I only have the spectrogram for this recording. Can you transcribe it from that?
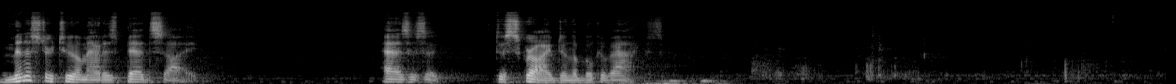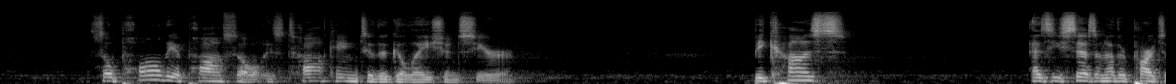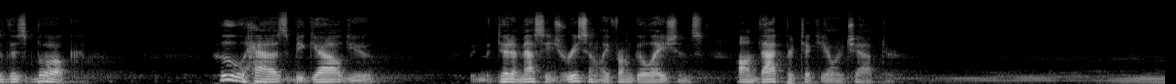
minister to him at his bedside, as is uh, described in the book of Acts. So, Paul the Apostle is talking to the Galatians here because, as he says in other parts of this book, who has beguiled you? We did a message recently from Galatians on that particular chapter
